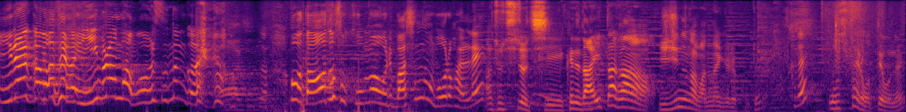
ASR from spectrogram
이럴까봐 제가 이런 방법을 쓰는 거예요. 어 나와줘서 고마워. 우리 맛있는 거 먹으러 갈래? 아 좋지 좋지. 근데 나 이따가 유진 누나 만나기로 했거든. 그래? 옷 스타일 어때 오늘?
